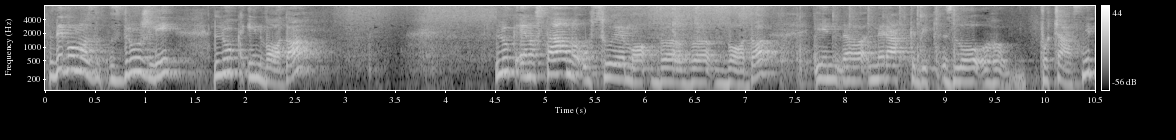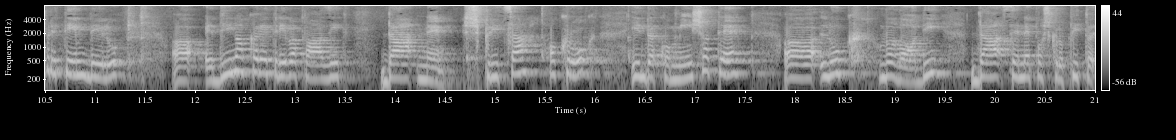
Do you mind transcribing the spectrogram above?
zdaj bomo združili luk in vodo. Luk enostavno usujemo v, v vodo in uh, ne rabite biti zelo uh, počasni pri tem delu. Uh, edino, kar je treba paziti, da ne šprica okrog in da ko mešate, uh, luk v vodi, da se ne poškropite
